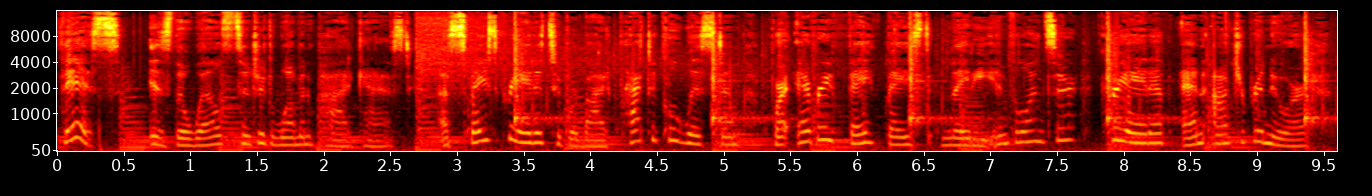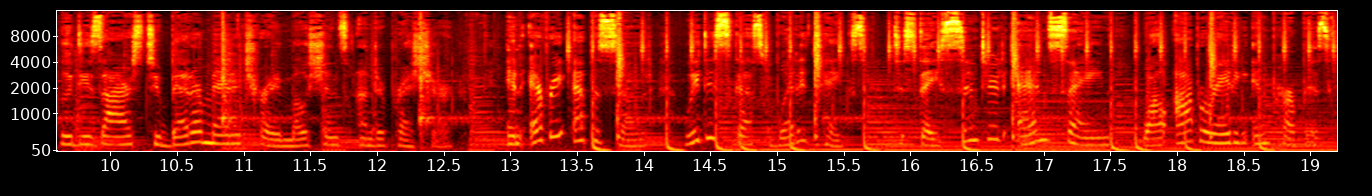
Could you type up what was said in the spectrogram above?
This is the Well Centered Woman Podcast, a space created to provide practical wisdom for every faith based lady influencer, creative, and entrepreneur who desires to better manage her emotions under pressure. In every episode, we discuss what it takes to stay centered and sane while operating in purpose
